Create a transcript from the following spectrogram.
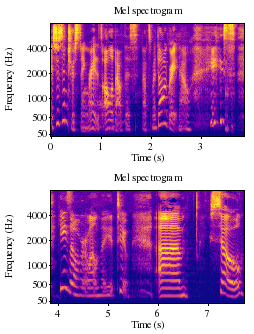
it's just interesting, right? It's all about this. That's my dog right now. he's he's overwhelmed by it too. Um, so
